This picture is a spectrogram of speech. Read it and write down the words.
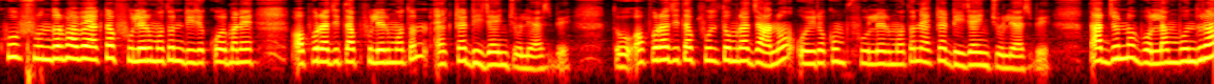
খুব সুন্দরভাবে একটা ফুলের মতন মানে অপরাজিতা ফুলের মতন একটা ডিজাইন চলে আসবে। তো অপরাজিতা ফুল তোমরা জানো ওই রকম ফুলের মতন একটা ডিজাইন চলে আসবে। তার জন্য বললাম, বন্ধুরা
